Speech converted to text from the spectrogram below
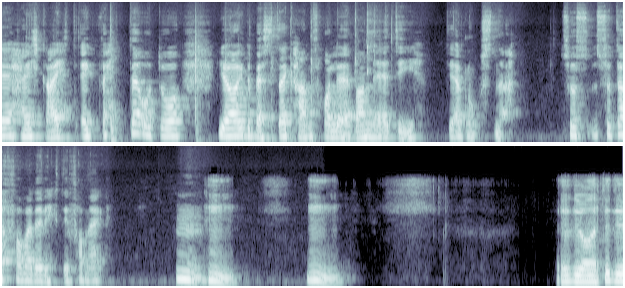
er helt greit. Jeg vet det, og da gjør jeg det beste jeg kan for å leve med de diagnosene. Så, så derfor var det viktig for meg. Mm. Mm. Mm. Du Anette, du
